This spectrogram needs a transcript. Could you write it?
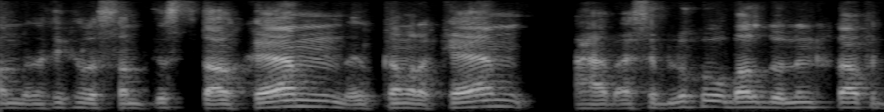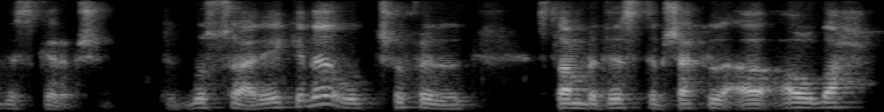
نتيجة ال slump test بتاعه كام الكمرة كام هبقى أسيب لكم برده ال link بتاعه في ال description تبصوا عليه كده وتشوف السلامب تيست بشكل أوضح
